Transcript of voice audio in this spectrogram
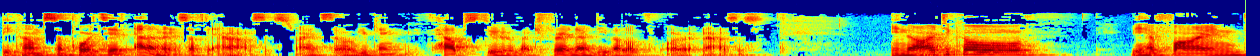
become supportive elements of the analysis, right? So you can, it helps to like further develop our analysis. In the article, we have find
